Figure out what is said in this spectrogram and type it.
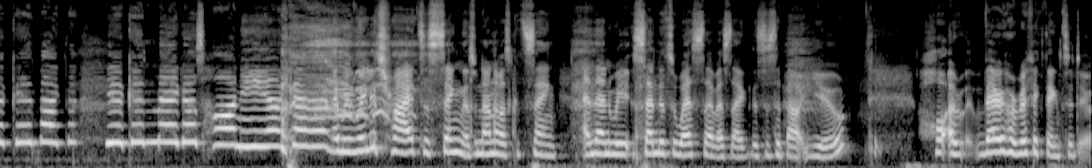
Looking back, you can make us horny again. And we really tried to sing this, but none of us could sing. And then we sent it to Westlife as like, "This is about you." Ho- a very horrific thing to do.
